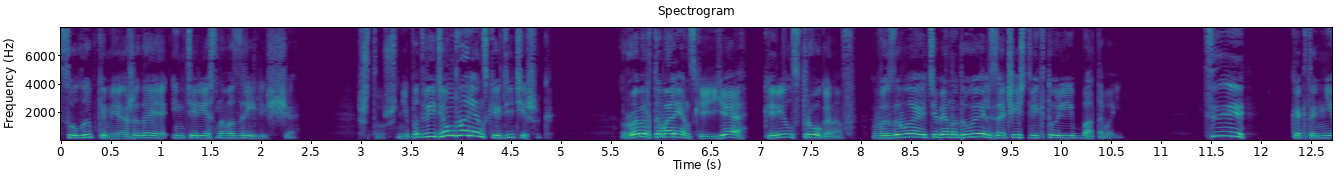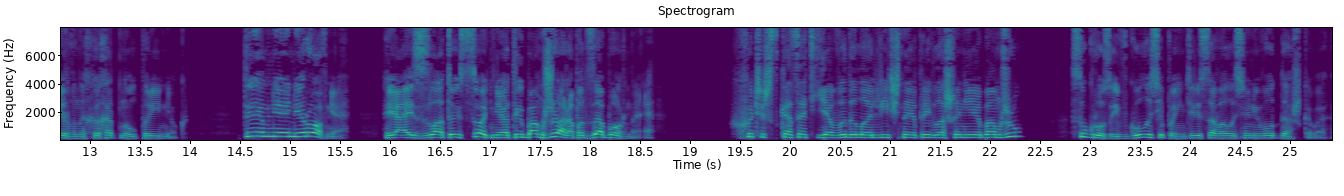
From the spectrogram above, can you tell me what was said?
с улыбками ожидая интересного зрелища. Что ж, не подведем дворянских детишек. Роберт Оболенский, я, Кирилл Строганов, вызываю тебя на дуэль за честь Виктории Батовой. Ты... — как-то нервно хохотнул паренек. «Ты мне не ровня! Я из золотой сотни, а ты бомжара подзаборная!» «Хочешь сказать, я выдала личное приглашение бомжу? С угрозой в голосе поинтересовалась у него Дашкова.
